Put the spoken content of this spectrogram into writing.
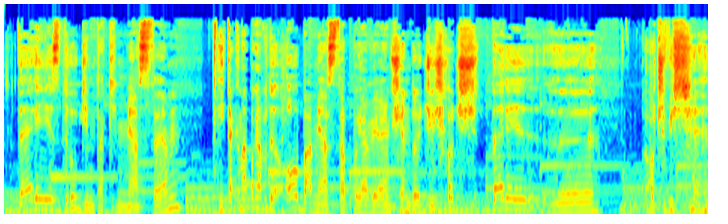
Derry jest drugim takim miastem i tak naprawdę oba miasta pojawiają się do dziś, choć Derry yy, oczywiście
